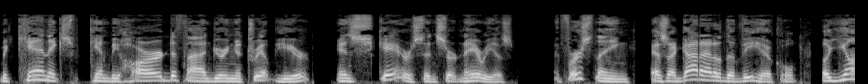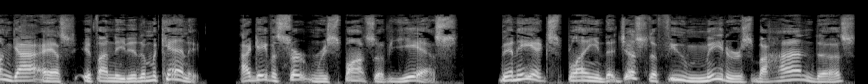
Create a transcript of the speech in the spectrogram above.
Mechanics can be hard to find during a trip here and scarce in certain areas. The first thing, as I got out of the vehicle, a young guy asked if I needed a mechanic. I gave a certain response of yes. Then he explained that just a few meters behind us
